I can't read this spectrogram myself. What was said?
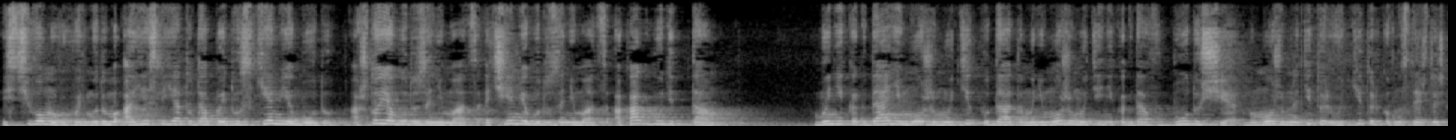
из чего мы выходим? Мы думаем, а если я туда пойду, с кем я буду? А что я буду заниматься? А чем я буду заниматься? А как будет там? Мы никогда не можем уйти куда-то, мы не можем уйти никогда в будущее. Мы можем найти, уйти только в настоящее. То есть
